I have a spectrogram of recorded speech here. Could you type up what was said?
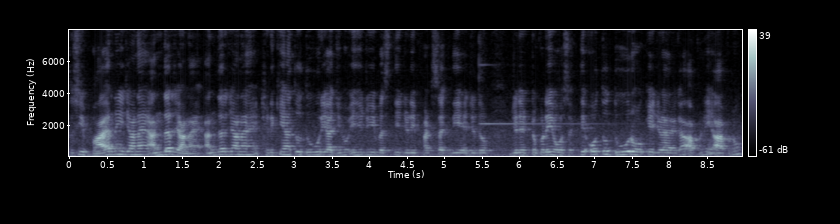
ਤੁਸੀਂ ਬਾਹਰ ਨਹੀਂ ਜਾਣਾ ਹੈ ਅੰਦਰ ਜਾਣਾ ਹੈ। ਅੰਦਰ ਜਾਣਾ ਹੈ ਖਿੜਕੀਆਂ ਤੋਂ ਦੂਰ ਜਾਂ ਜਿਹੋ ਇਹ ਜਿਹੀ ਬਸਤੀ ਜਿਹੜੀ ਫਟ ਸਕਦੀ ਹੈ ਜਦੋਂ ਜਿਹੜੇ ਟੁਕੜੇ ਹੋ ਸਕਦੇ ਉਹ ਤੋਂ ਦੂਰ ਹੋ ਕੇ ਜਿਹੜਾ ਹੈਗਾ ਆਪਣੇ ਆਪ ਨੂੰ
